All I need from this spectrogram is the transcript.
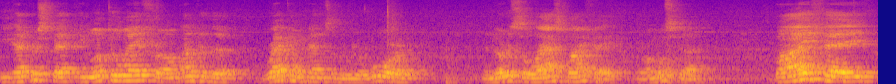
He had respect. He looked away from unto the recompense of the reward. And notice the last by faith. We're almost done. By faith,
